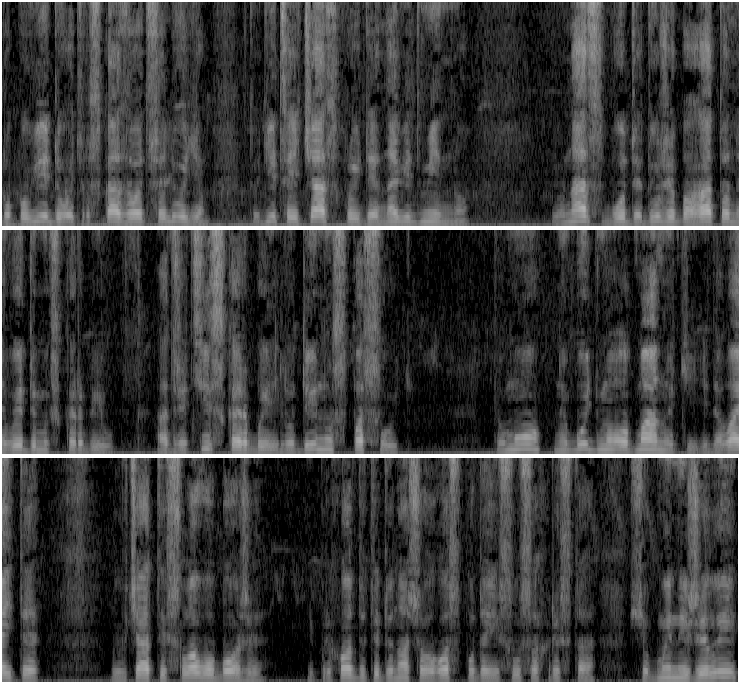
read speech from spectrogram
проповідувати, розказувати це людям, тоді цей час пройде на відмінно. І в нас буде дуже багато невидимих скарбів. Адже ці скарби людину спасуть. Тому не будьмо обмануті і давайте вивчати Слово Боже і приходити до нашого Господа Ісуса Христа, щоб ми не жили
